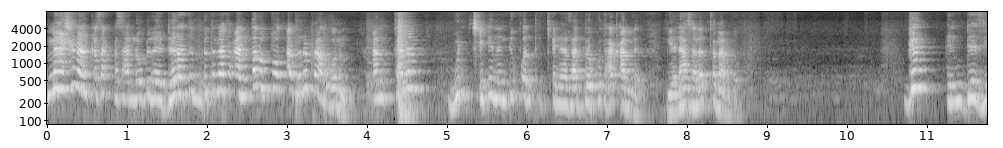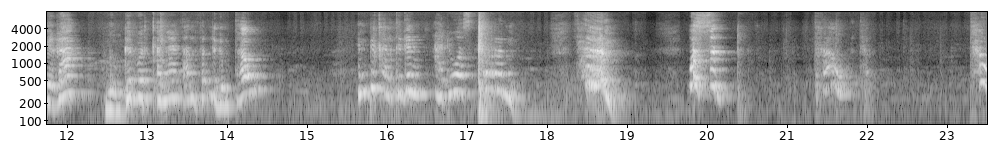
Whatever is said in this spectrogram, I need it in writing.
ማሽን አንቀሳቀሳለሁ ብለህ ደረትን ብትነፍ አንተ ብትወጣ ምንም አልሆንም። አንተንም ውጭህን እንዲቆንጥቄን ያሳደርኩት ታውቃለህ። ሌላ ሰለጥናለሁ ግን እንደ ዜጋ መንገድ ወድቀ ማየት አልፈልግም። ተው። እምቢ ካልክ ግን አዲዋስ ፈርም፣ ፈርም፣ ወስን። ተው፣ ተው፣ ተው፣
